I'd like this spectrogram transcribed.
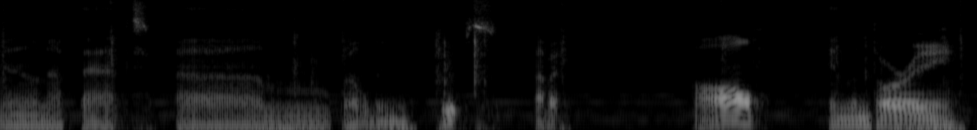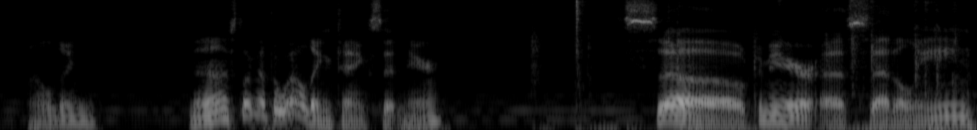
No, not that. Um, welding. Oops. Stop it. All. Inventory. Welding. No, I still got the welding tank sitting here. So, come here, acetylene.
